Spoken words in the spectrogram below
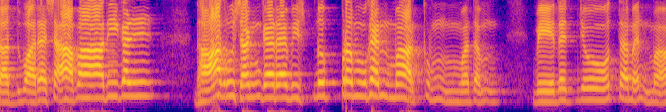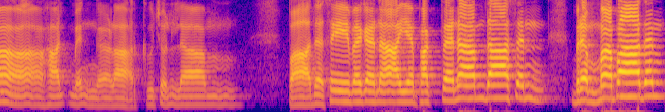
തദ്വരശാപാദികൾ. ധാതൃശങ്കര വിഷ്ണു പ്രമുഖന്മാർക്കും മതം വേദജ്ഞോത്തമന്മാഹാത്മ്യങ്ങളാർക്കു ചൊല്ലാം. പാദസേവകനായ ഭക്തനാം ദാസൻ ബ്രഹ്മപാദൻ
